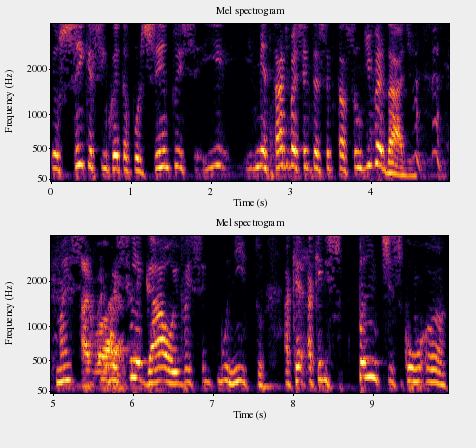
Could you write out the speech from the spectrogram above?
eu sei que é 50% e, e metade vai ser interceptação de verdade. Mas Agora... vai ser legal e vai ser bonito. Aqueles punches com, uh, uh,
